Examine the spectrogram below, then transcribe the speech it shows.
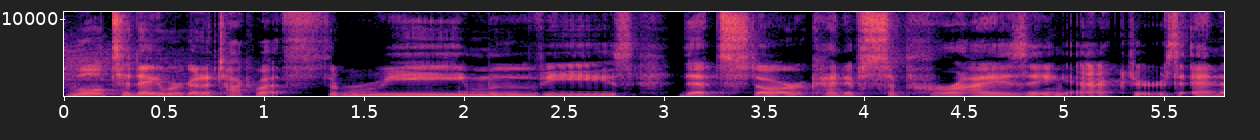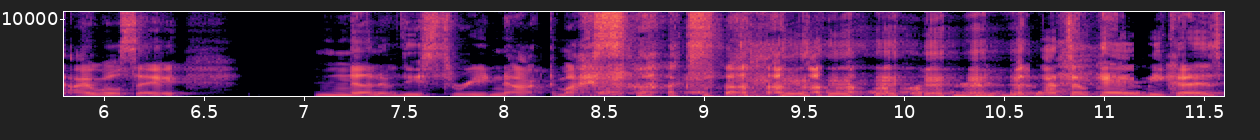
Well, today we're going to talk about three movies that star kind of surprising actors. And I will say, none of these three knocked my socks off. but that's okay because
